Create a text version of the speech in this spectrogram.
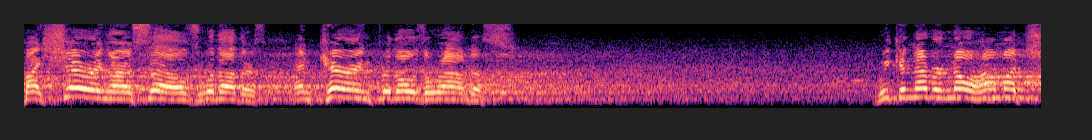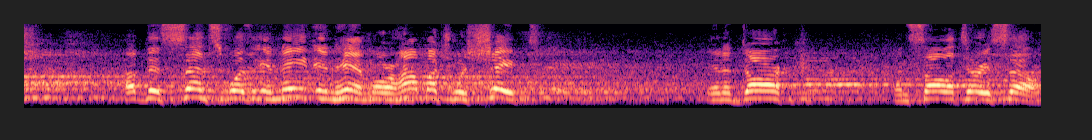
by sharing ourselves with others and caring for those around us. We can never know how much of this sense was innate in him or how much was shaped in a dark and solitary cell.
